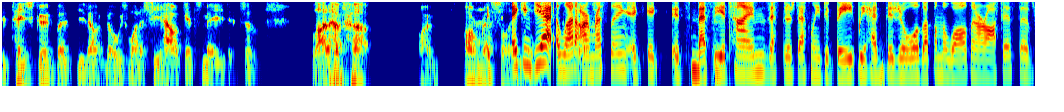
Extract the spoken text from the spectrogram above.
it tastes good, but you don't always want to see how it gets made. It's a lot of uh, arm wrestling. It can, yeah, a lot of arm wrestling. It, it, it's messy yeah. at times. If there's definitely debate, we had visuals up on the walls in our office of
